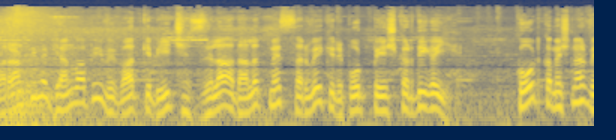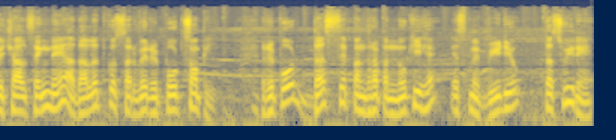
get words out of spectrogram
वाराणसी में ज्ञानवापी विवाद के बीच जिला अदालत में सर्वे की रिपोर्ट पेश कर दी गई है। कोर्ट कमिश्नर विशाल सिंह ने अदालत को सर्वे रिपोर्ट सौंपी। रिपोर्ट 10 से 15 पन्नों की है। इसमें वीडियो तस्वीरें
